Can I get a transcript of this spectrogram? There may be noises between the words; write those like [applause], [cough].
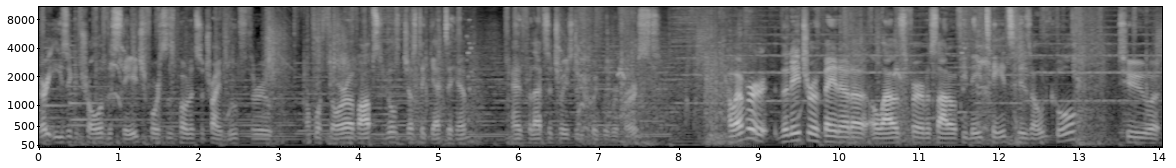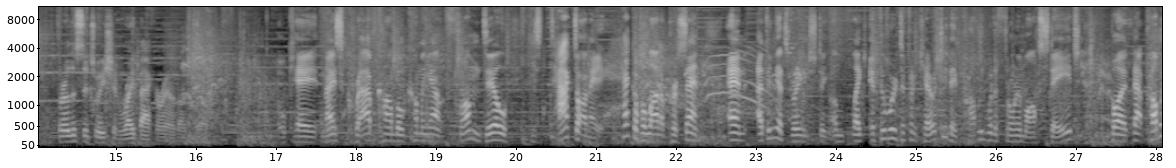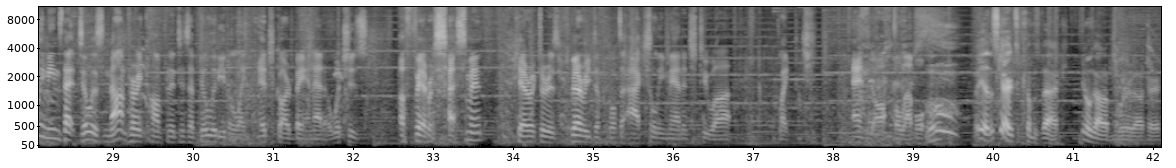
very easy control of the stage, forces opponents to try and move through a plethora of obstacles just to get to him, and for that situation to be quickly reversed. However, the nature of Bayonetta allows for Masato, if he maintains his own cool, to throw the situation right back around on Dill. Okay, nice grab combo coming out from Dill. He's tacked on a heck of a lot of percent, and I think that's very interesting. Um, Like, if it were a different character, they probably would have thrown him off stage, but that probably means that Dill is not very confident in his ability to, like, edge guard Bayonetta, which is a fair [laughs] assessment. Character is very difficult to actually manage to, uh, like, end off the level. [gasps] oh, yeah, this character comes back. You don't gotta worry about her.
